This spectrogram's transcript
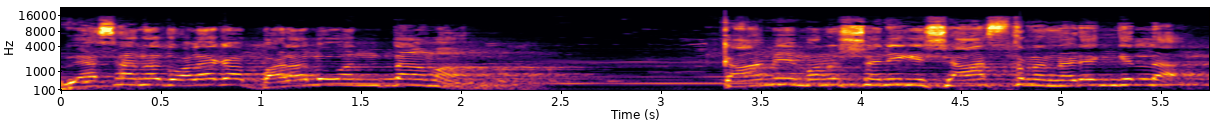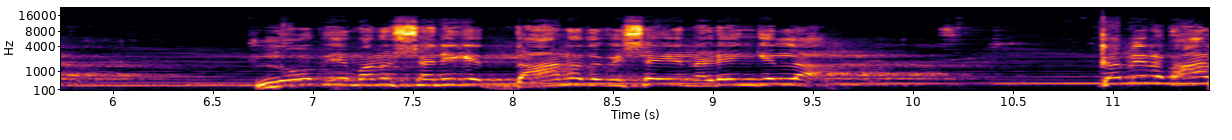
ವ್ಯಸನದೊಳಗ ಬಳಲುವಂತಾಮ ಕಾಮಿ ಮನುಷ್ಯನಿಗೆ ಶಾಸ್ತ್ರ ನಡೆಯಂಗಿಲ್ಲ. ಲೋಭಿ ಮನುಷ್ಯನಿಗೆ ದಾನದ ವಿಷಯ ನಡೆಯಂಗಿಲ್ಲ. ಕಬೀರ್ ಭಾಳ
